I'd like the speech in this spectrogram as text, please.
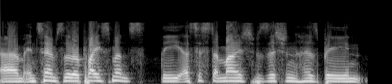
Um, in terms of the replacements, the assistant manager position has been,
